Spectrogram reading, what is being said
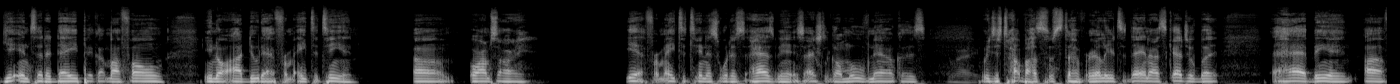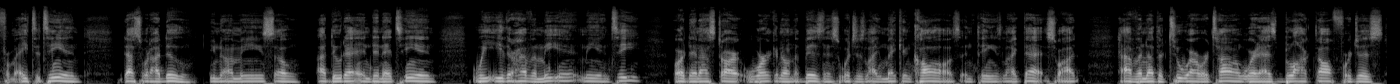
get into the day, pick up my phone, you know, I do that from 8 to 10. Um or I'm sorry. Yeah, from 8 to 10 is what it has been. It's actually going to move now cuz right. we just talked about some stuff earlier today in our schedule, but it had been uh, from eight to ten. That's what I do. You know what I mean? So I do that, and then at ten, we either have a meeting, me and T, or then I start working on the business, which is like making calls and things like that. So I have another two hour time where that's blocked off for just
